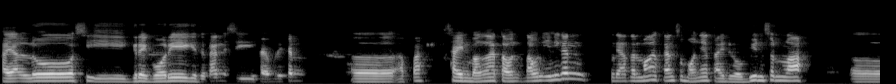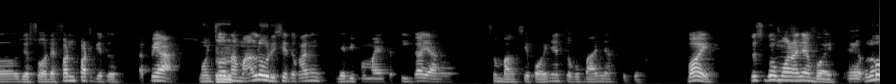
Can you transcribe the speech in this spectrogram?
kayak lu si Gregory gitu kan si Febri kan eh, apa sign banget tahun tahun ini kan kelihatan banget kan semuanya Ty Robinson lah eh, Joshua Davenport gitu tapi ya muncul Hmm. nama lu di situ kan jadi pemain ketiga yang sumbangsi poinnya cukup banyak gitu Boy terus gue mau nanya Boy Yuk. lu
